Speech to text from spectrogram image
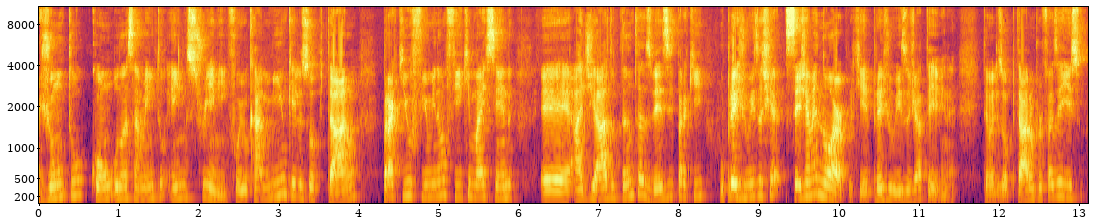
junto com o lançamento em streaming. Foi o caminho que eles optaram para que o filme não fique mais sendo é, adiado tantas vezes para que o prejuízo seja menor, porque prejuízo já teve, né? Então eles optaram por fazer isso,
